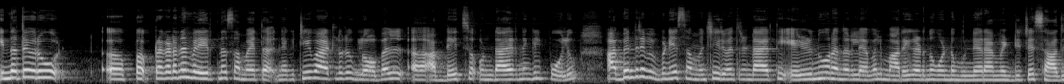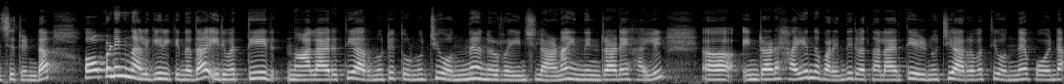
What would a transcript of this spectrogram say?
ഇന്നത്തെ ഒരു പ്രകടനം വിലയിരുത്തുന്ന സമയത്ത് നെഗറ്റീവ് നെഗറ്റീവായിട്ടുള്ളൊരു ഗ്ലോബൽ അപ്ഡേറ്റ്സ് ഉണ്ടായിരുന്നെങ്കിൽ പോലും ആഭ്യന്തര വിപണിയെ സംബന്ധിച്ച് ഇരുപത്തിരണ്ടായിരത്തി എഴുന്നൂറ് എന്നൊരു ലെവൽ മറികടന്നുകൊണ്ട് മുന്നേറാൻ വേണ്ടിയിട്ട് സാധിച്ചിട്ടുണ്ട്. ഓപ്പണിംഗ് നൽകിയിരിക്കുന്നത് ഇരുപത്തി നാലായിരത്തി അറുന്നൂറ്റി തൊണ്ണൂറ്റി ഒന്ന് എന്നൊരു റേഞ്ചിലാണ് ഇന്ന് ഇൻട്രാഡേ ഹൈയിൽ ഇൻട്രാഡേ ഹൈ എന്ന് പറയുന്നത് ഇരുപത്തിനാലായിരത്തി എഴുന്നൂറ്റി അറുപത്തി ഒന്ന് പോയിന്റ്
